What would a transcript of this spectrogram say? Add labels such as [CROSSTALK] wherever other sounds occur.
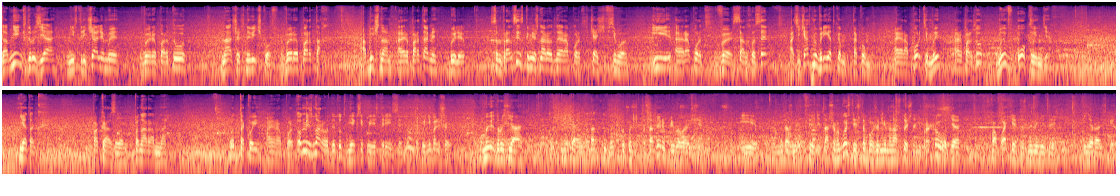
Давненько, друзья, не встречали мы в аэропорту наших новичков, в аэропортах. Обычно аэропортами были Сан-Франциско, международный аэропорт, чаще всего, и аэропорт в Сан-Хосе. А сейчас мы в редком таком аэропорте, мы, аэропорту, мы в Окленде. Я так показываю панорамно. Вот такой аэропорт. Он международный, тут в Мексику есть рейсы. Ну, он такой небольшой. Мы, друзья, встречаем вот оттуда выходят пассажиры прибывающие. И мы должны встретить нашего гостя, и чтобы уже мимо нас точно не прошел. Вот я в папахе знаменитой генеральской.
